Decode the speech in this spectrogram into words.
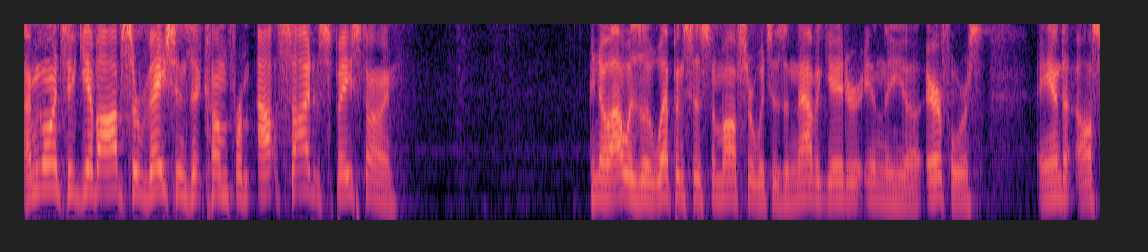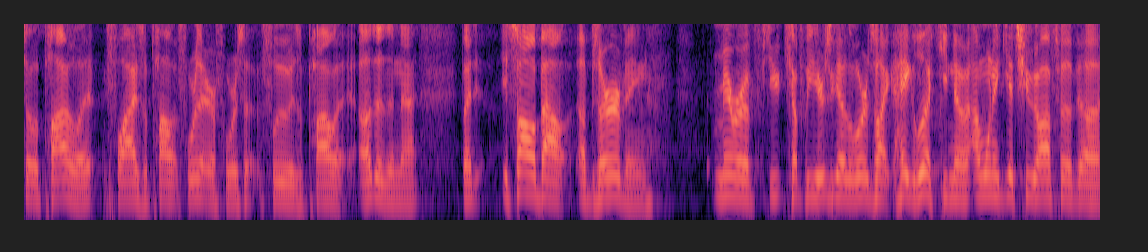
I'm going to give observations that come from outside of space time. You know, I was a weapon system officer, which is a navigator in the uh, Air Force, and also a pilot, fly as a pilot for the Air Force, flew as a pilot other than that. But it's all about observing. Remember a few couple years ago, the Lord's like, hey, look, you know, I want to get you off of uh,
